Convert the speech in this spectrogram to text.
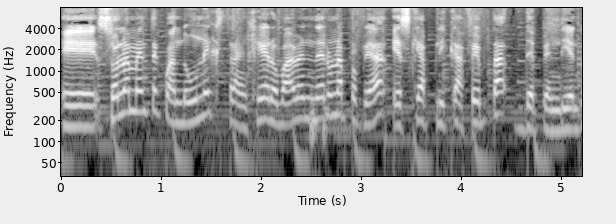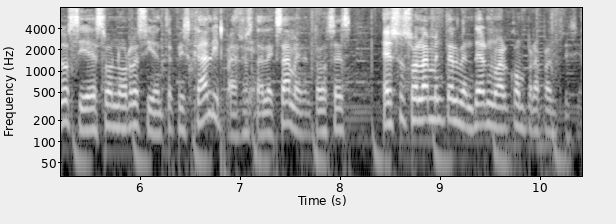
Eh, solamente cuando un extranjero va a vender una propiedad es que aplica FEPTA dependiendo si es o no residente fiscal y para eso está el examen. Entonces, eso es solamente al vender, no al comprar, Patricia.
